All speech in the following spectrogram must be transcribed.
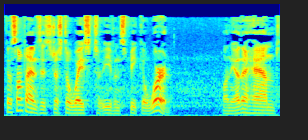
because sometimes it's just a waste to even speak a word. On the other hand,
